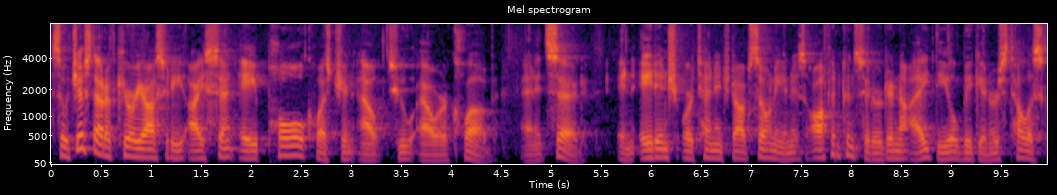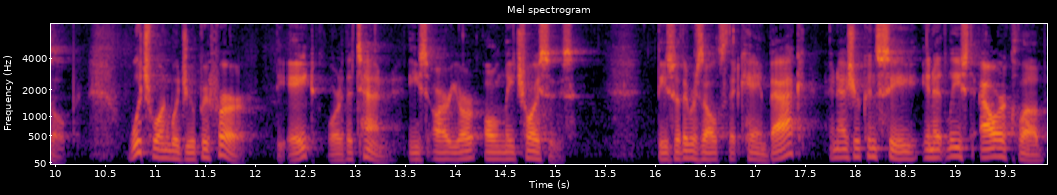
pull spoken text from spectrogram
So just out of curiosity, I sent a poll question out to our club, and it said, an 8 inch or 10 inch Dobsonian is often considered an ideal beginner's telescope. Which one would you prefer, the 8 or the 10? These are your only choices. These are the results that came back, and as you can see, in at least our club,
